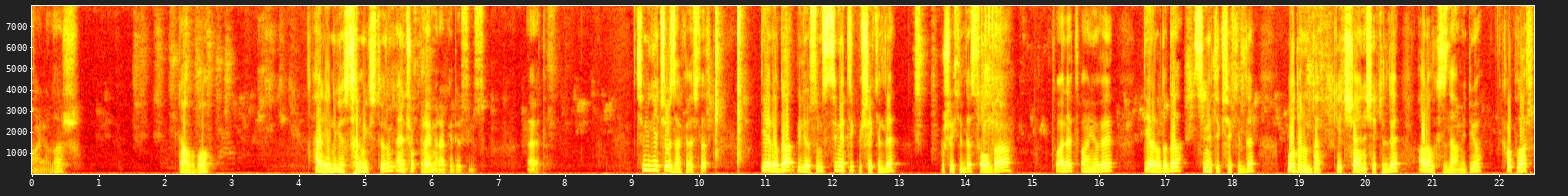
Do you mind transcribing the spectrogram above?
Aynalar. Lavabo. Her yerini göstermek istiyorum. En çok burayı merak ediyorsunuz. Evet. Şimdi geçiyoruz arkadaşlar. Diğer oda biliyorsunuz simetrik bir şekilde bu şekilde solda tuvalet, banyo ve diğer odada simetrik şekilde. Bu odanın da geçişi aynı şekilde aralıksız devam ediyor. Kapılar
